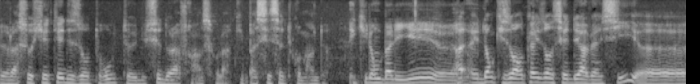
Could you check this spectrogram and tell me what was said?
de la Société des autoroutes du sud de la France, voilà, qui passait cette commande. Et qui l'ont balayé euh, ah, Et donc, ils ont, quand ils ont cédé à Vinci, euh,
